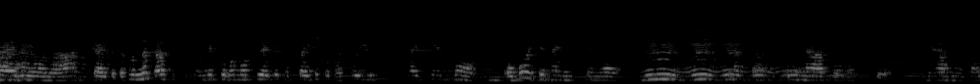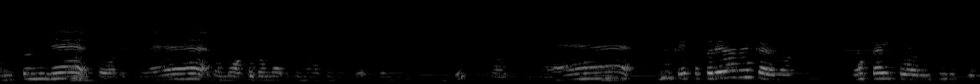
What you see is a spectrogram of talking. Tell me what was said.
えるような機会とかそのなんかその、ね、子供連れて国会行くとかそういう体験も覚えてないにしてもうんうんうんうん。なんかいいなと思っていやもう本当にね、そうですね。子供は子供大人は大人ってわけない感じ？そうですね、なんかやっぱそれはなんかあの若い頃にフィリピン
